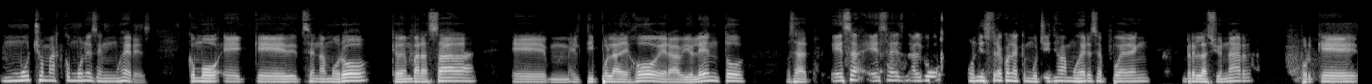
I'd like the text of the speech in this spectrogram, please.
mucho más comunes en mujeres, como eh, que se enamoró, quedó embarazada, eh, el tipo la dejó, era violento, o sea, esa, esa es algo, una historia con la que muchísimas mujeres se pueden relacionar, porque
